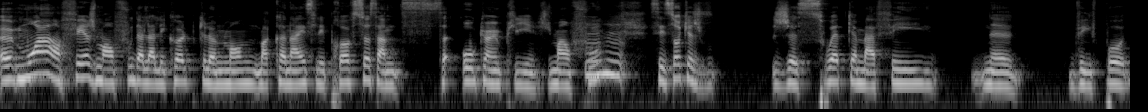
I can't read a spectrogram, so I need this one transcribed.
Euh, moi, en fait, je m'en fous d'aller à l'école puis que le monde me reconnaisse, les profs. Ça, ça me... ça- aucun pli. Je m'en fous Mhm. c'est sûr que je, je souhaite que ma fille ne vive pas, tu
